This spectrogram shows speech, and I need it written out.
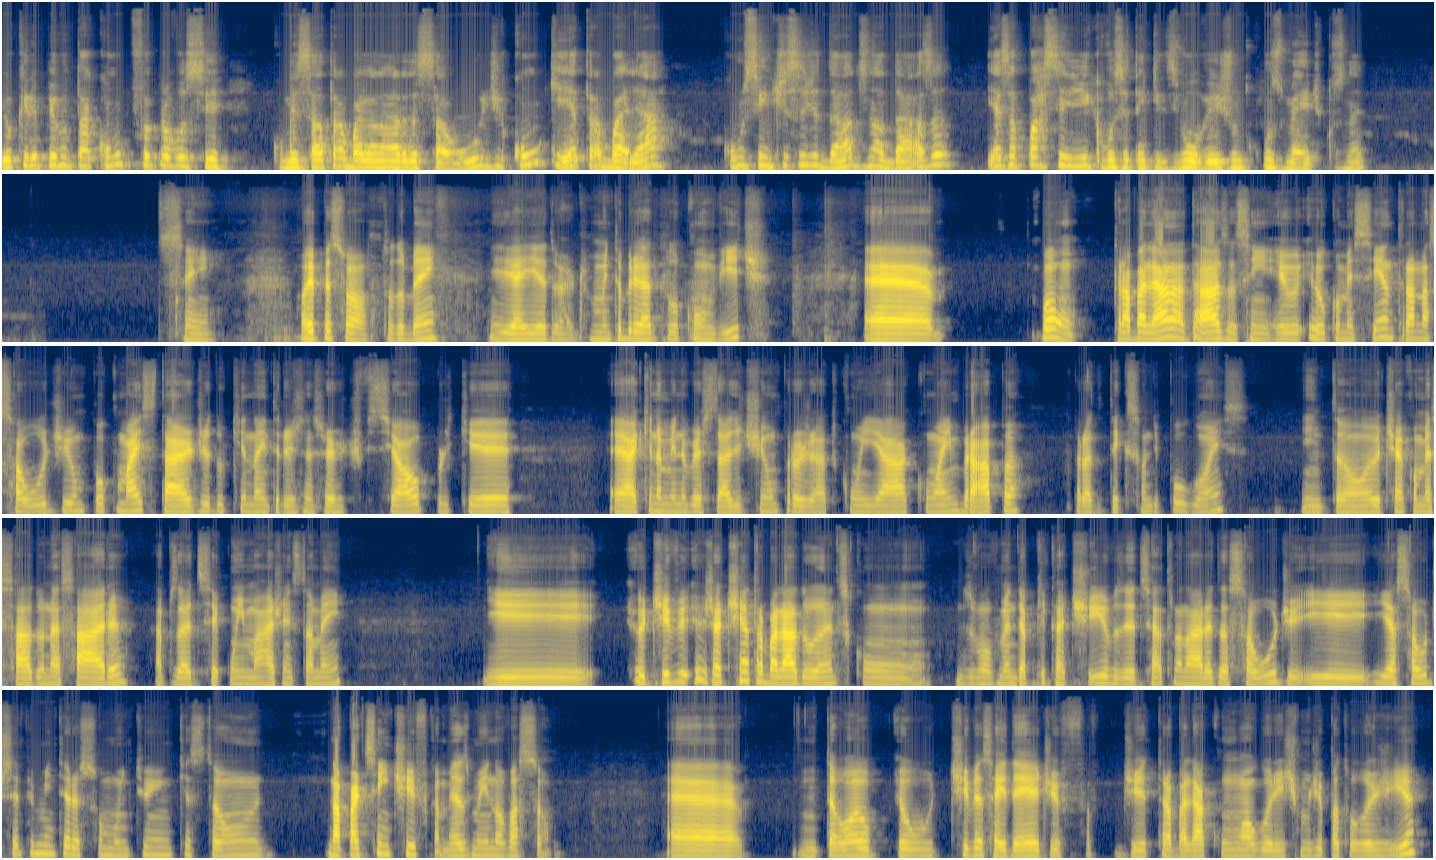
Eu queria perguntar como foi para você começar a trabalhar na área da saúde, como que é trabalhar como cientista de dados na DASA e essa parceria que você tem que desenvolver junto com os médicos, né? Sim. Oi, pessoal, tudo bem? E aí, Eduardo? Muito obrigado pelo convite. É, Bom, trabalhar na DASA, assim, eu, eu comecei a entrar na saúde um pouco mais tarde do que na inteligência artificial, porque é, aqui na minha universidade tinha um projeto com IA com a Embrapa para detecção de pulgões. Então eu tinha começado nessa área, apesar de ser com imagens também. E eu tive, eu já tinha trabalhado antes com desenvolvimento de aplicativos, etc, na área da saúde e, e a saúde sempre me interessou muito em questão na parte científica mesmo, e inovação. É, então eu, eu tive essa ideia de, de trabalhar com um algoritmo de patologia.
